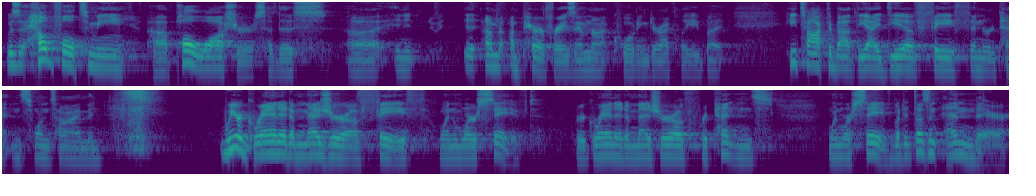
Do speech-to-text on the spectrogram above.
It was helpful to me. Uh, Paul Washer said this, uh, and it, it, I'm, I'm paraphrasing, I'm not quoting directly, but he talked about the idea of faith and repentance one time. And we are granted a measure of faith when we're saved. We're granted a measure of repentance when we're saved, but it doesn't end there.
